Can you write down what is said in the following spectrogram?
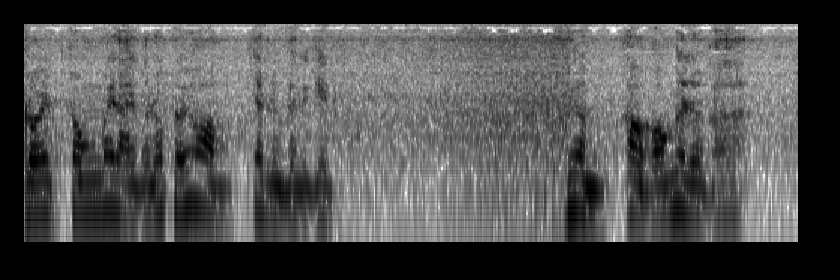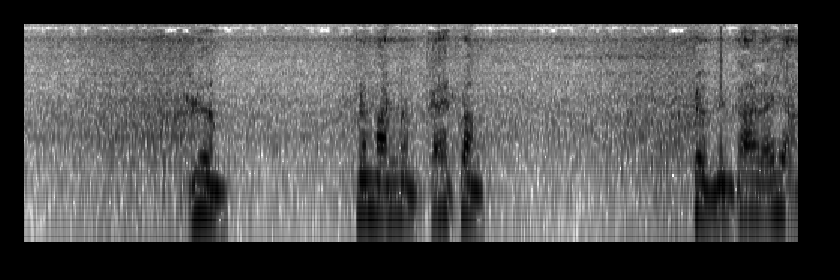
โดยตรงไม่ได้กระทบโดยอ้อมเช่นหนึ่งเศรษฐกิจเรื่องเข้าของเงินราคาเรื่องน้ำมันบ้างแก๊สบ้างเรื่องเงินค้าหลายอย่าง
